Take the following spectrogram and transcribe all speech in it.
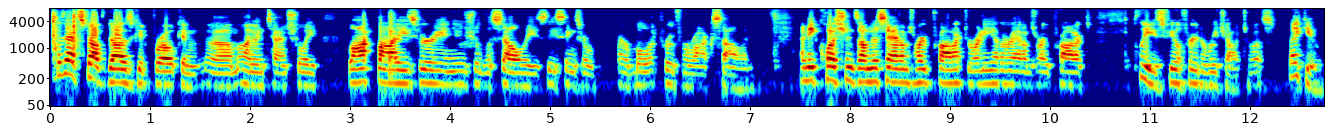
because that stuff does get broken um, unintentionally. Lock bodies, very unusual to sell these. These things are, are bulletproof and rock solid. Any questions on this Adams Rite product or any other Adams Rite product, please feel free to reach out to us. Thank you.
